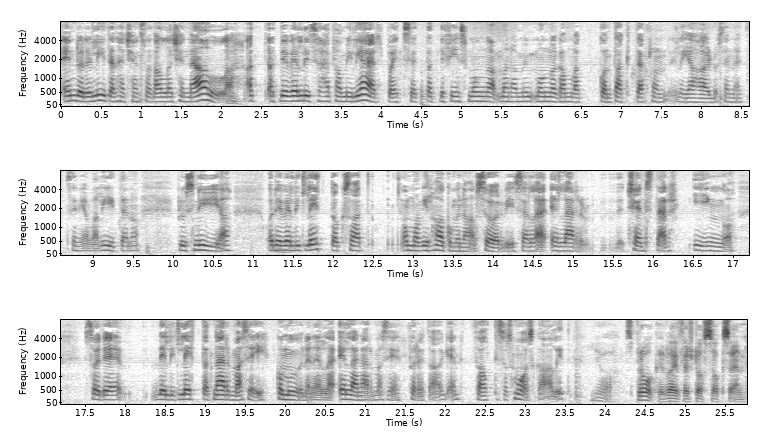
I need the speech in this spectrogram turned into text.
ändå är det lite den här känslan att alla känner alla. Mm. Att, att det är väldigt så här familjärt på ett sätt. Att det finns många, man har många gamla kontakter från, eller jag har då sen, sen jag var liten och plus nya. Och det är väldigt lätt också att om man vill ha kommunal service eller, eller tjänster i Ingo så är det väldigt lätt att närma sig kommunen eller, eller närma sig företagen för allt är så småskaligt. Ja, språket var ju förstås också en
